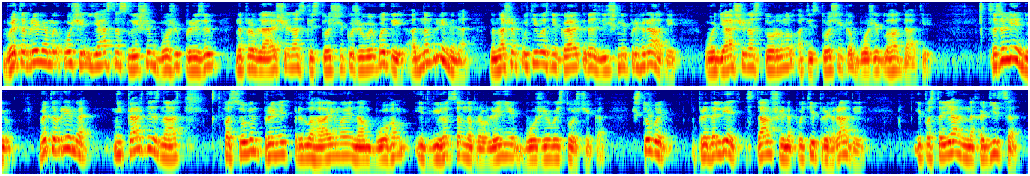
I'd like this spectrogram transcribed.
В это время мы очень ясно слышим Божий призыв, направляющий нас к источнику живой воды. Одновременно на нашем пути возникают различные преграды – уводящий на сторону от источника Божьей благодати. К сожалению, в это время не каждый из нас способен принять предлагаемое нам Богом и двигаться в направлении Божьего источника. Чтобы преодолеть ставшие на пути преграды и постоянно находиться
